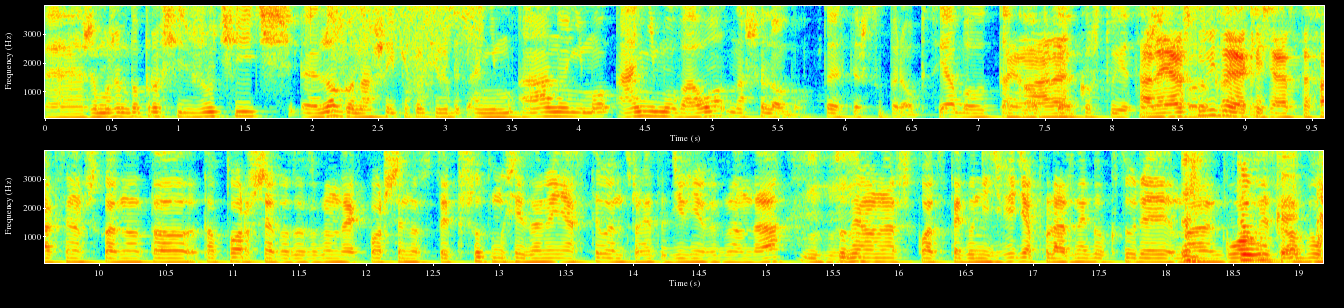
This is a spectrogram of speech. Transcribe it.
E, że możemy poprosić rzucić e, logo nasze i poprosić, żeby anonimo- animowało nasze logo. To jest też super opcja, bo taka No, ale- opcja kosztuje też Ale ja już tu widzę kasy. jakieś artefakty, na przykład no to, to Porsche, bo to wygląda jak Porsche, no tutaj przód mu się zamienia z tyłem, trochę to dziwnie wygląda. Mhm. Tutaj mamy na przykład tego niedźwiedzia polarnego, który Z ma głowy z obu,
